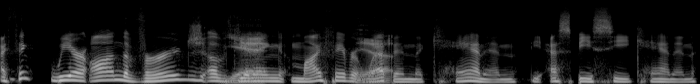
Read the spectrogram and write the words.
I think we are on the verge of Yeah. getting my favorite Yeah. weapon, the cannon, the SBC cannon,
